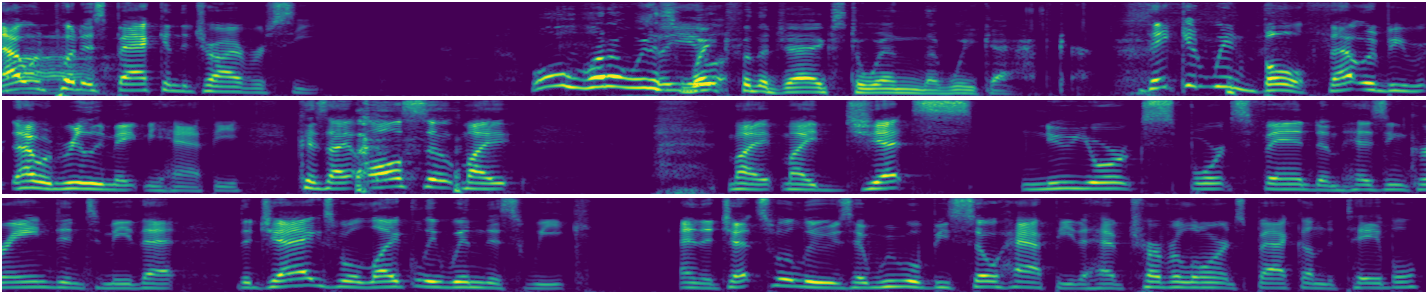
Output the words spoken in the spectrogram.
That would put us back in the driver's seat. Well, why don't we So just wait for the Jags to win the week after? They could win both. That would be that would really make me happy cuz I also my my my Jets New York sports fandom has ingrained into me that the Jags will likely win this week and the Jets will lose and we will be so happy to have Trevor Lawrence back on the table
